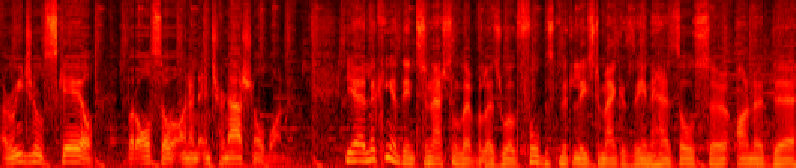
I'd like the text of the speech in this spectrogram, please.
a regional scale, but also on an international one. Yeah, looking at the international level as well, Forbes Middle East magazine has also honored uh,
